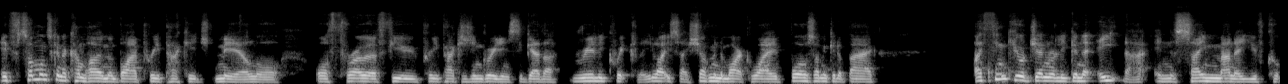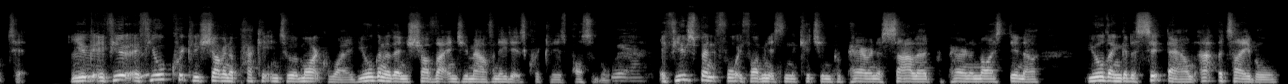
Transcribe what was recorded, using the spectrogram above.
if someone's going to come home and buy a pre-packaged meal or or throw a few pre-packaged ingredients together really quickly, like you say, shove them in the microwave, boil something in a bag. I think you're generally going to eat that in the same manner you've cooked it. You, mm. if you if you're quickly shoving a packet into a microwave, you're going to then shove that into your mouth and eat it as quickly as possible. Yeah. If you've spent 45 minutes in the kitchen preparing a salad, preparing a nice dinner, you're then going to sit down at the table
